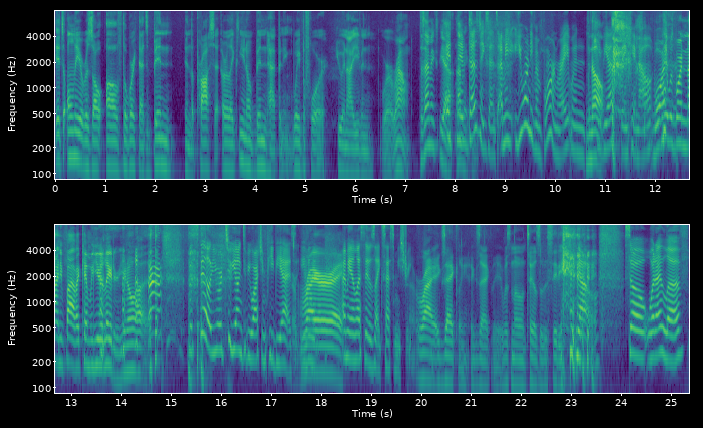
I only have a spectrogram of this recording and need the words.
it's only a result of the work that's been in the process or like, you know, been happening way before you and I even were around. Does that make yeah? it it does sense. make sense. I mean, you weren't even born, right, when the No. PBS thing came out. Well, I was born in '95. I came a year later. You know. Uh, but still, you were too young to be watching PBS. Right, right, right. I mean, unless it was like Sesame Street. right. Exactly. Exactly. It was no Tales of the City. No. So, what I love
